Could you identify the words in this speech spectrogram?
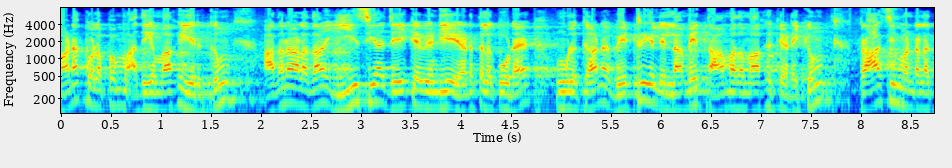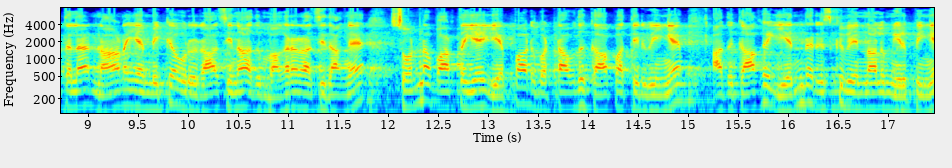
மனக்குழப்பம் அதிகமாக இருக்கும். அதனால தான் ஈஸியாக ஜெயிக்க வேண்டிய இடத்துல கூட உங்களுக்கான வெற்றிகள் எல்லாமே தாமதமாக கிடைக்கும். ராசி மண்டலத்தில் நாணயம் மிக்க ஒரு ராசினா அது மகர ராசி தாங்க சொன்ன வார்த்தையை எப்பாடுபட்டாவது காப்பாற்றிடுவீங்க அதுக்காக எந்த ரிஸ்க் வேணாலும் இருப்பீங்க.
